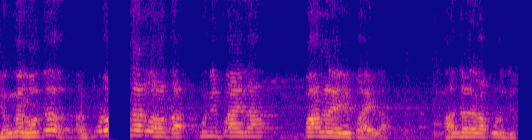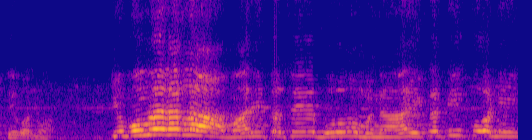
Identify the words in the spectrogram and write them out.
जंगल होत आणि पुढं लागला होता. कुणी पाहिला? पांगळ्याने पाहिला. आंधळ्याला पुढे दिसते वनवा कि बोंबला लागला. मारी तसे बोम ऐकती कोणी.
